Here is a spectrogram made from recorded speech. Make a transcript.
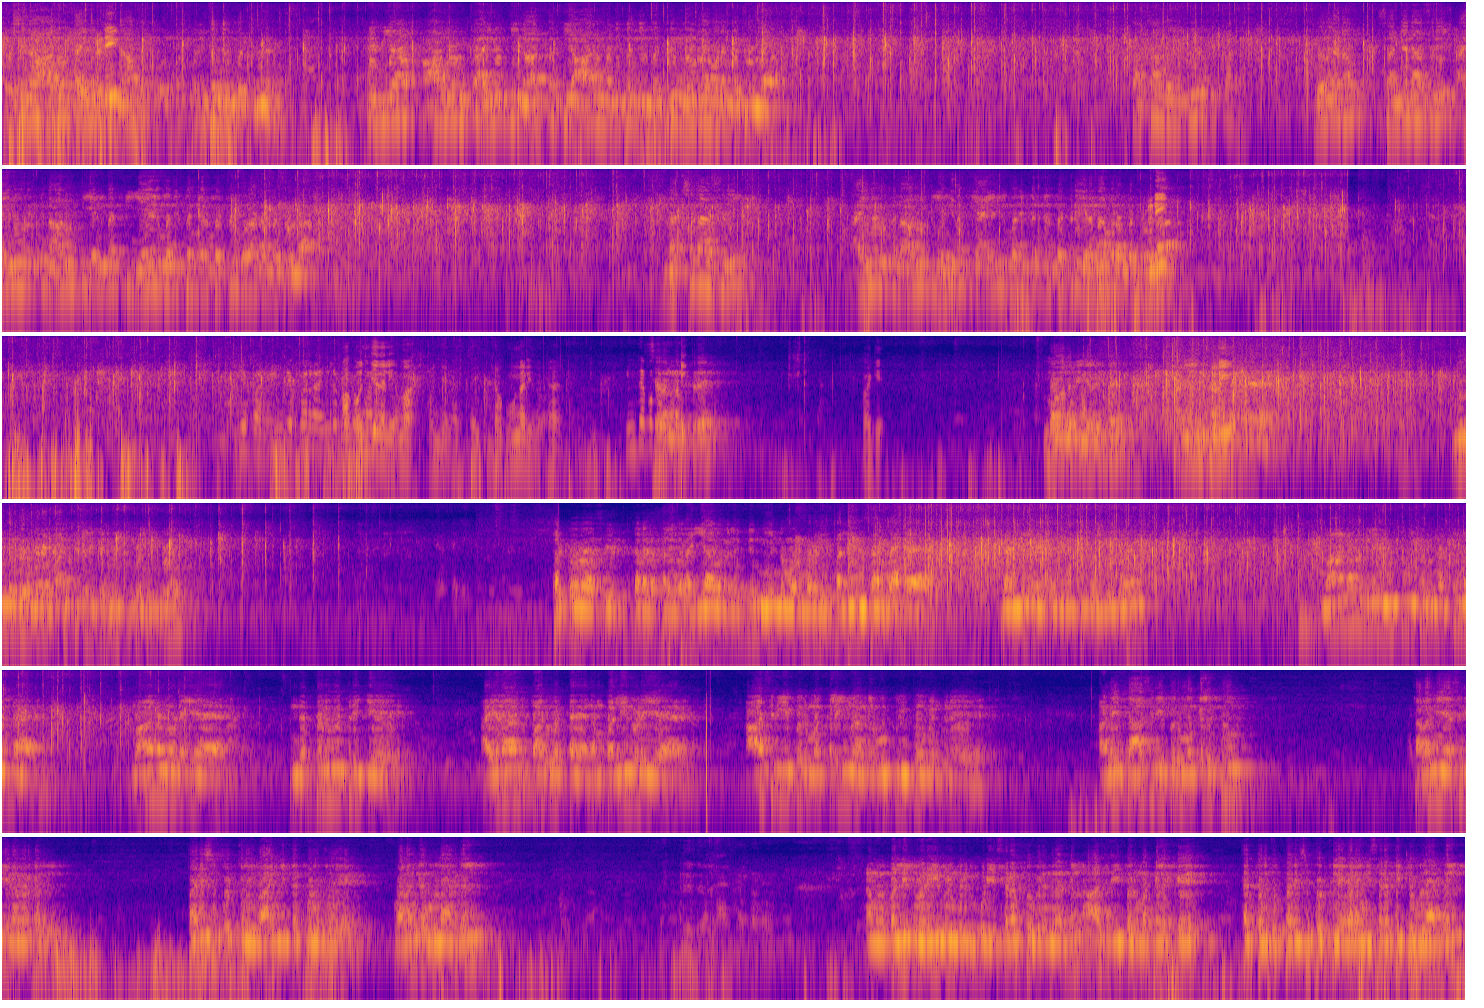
பிரசிதா ஆறுநூத்தி ஐநூத்தி நாற்பத்தி ஒன்பது மதிப்பெண்கள் பெற்று திவ்யா ஆறுநூறுக்கு ஐநூத்தி நாற்பத்தி ஆறு மதிப்பெண்கள் பெற்று மூன்றாம் இடம் பெற்றுள்ளார் பத்தாம் வகுப்பு முதலிடம் சஞ்சனாஸ்ரீ ஐநூறுக்கு நானூத்தி எண்பத்தி ஏழு மதிப்பெண்கள் பெற்று முதலிடம் பெற்றுள்ளார் லட்சணாஸ்ரீ ஐநூறுக்கு நானூத்தி எண்பத்தி ஐந்து மதிப்பெண்கள் பெற்று இரண்டாம் இடம் பெற்றுள்ளார். கொஞ்சம் அம்மா கொஞ்சம் இந்த முன்னாடி இந்த பக்கம் ஓகே. மாணவிகளுக்கு பள்ளியின் சார்பாக மீண்டும் ஒரு முறை வாழ்த்துக்களை தெரிவித்துக் கொள்கின்றோம். பெற்றோராசிரியர் கழக தலைவர் ஐயா அவர்களுக்கு மீண்டும் ஒரு முறை பள்ளியின் சார்பாக நன்றிகளை தெரிவித்துக் கொள்கின்றோம். மாணவர்களை ஊக்குவிப்பது மட்டுமல்ல மாணவனுடைய இந்த பெருவெற்றிக்கு அயராது பாடுபட்ட நம் பள்ளியினுடைய ஆசிரியர் பெருமக்களையும் நாங்கள் ஊக்குவிப்போம் என்று அனைத்து ஆசிரியர் பெருமக்களுக்கும் தலைமை ஆசிரியர் அவர்கள் பரிசு பொருட்களை வாங்கி தற்பொழுது வழங்க உள்ளார்கள். நமது பள்ளிக்கு வருகை புரிந்திருக்கக்கூடிய சிறப்பு விருந்தினர்கள் ஆசிரியர் பெருமக்களுக்கு தற்பொழுது பரிசு பொருட்களை வழங்கி சிறப்பிக்க உள்ளார்கள்.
